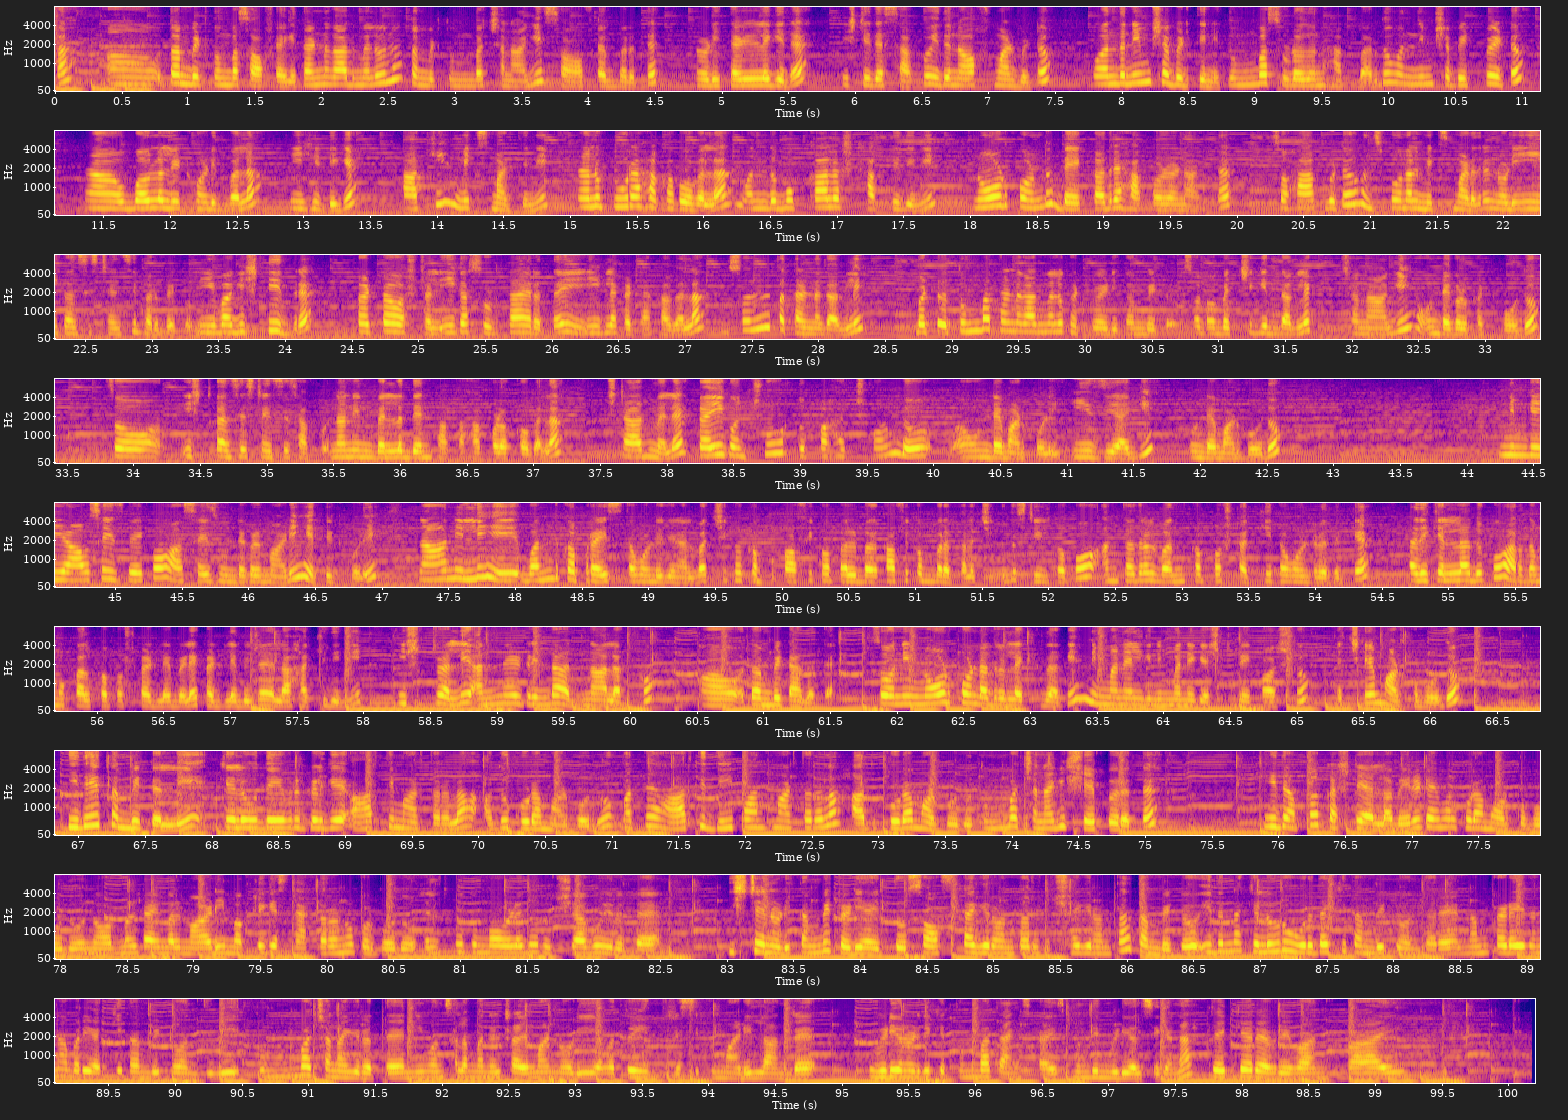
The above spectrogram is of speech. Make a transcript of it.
ತಂಬಿಟ್ಟು ತುಂಬಾ ಸಾಫ್ಟ್ ಆಗಿ ತಣ್ಣಗಾದ್ಮೇಲೂ ತಂಬಿಟ್ಟು ತುಂಬಾ ಚೆನ್ನಾಗಿ ಸಾಫ್ಟ್ ಆಗಿ ಬರುತ್ತೆ. ನೋಡಿ, ತೆಳ್ಳಗಿದೆ, ಇಷ್ಟಿದೆ ಸಾಕು. ಇದನ್ನ ಆಫ್ ಮಾಡಿಬಿಟ್ಟು ಒಂದು ನಿಮಿಷ ಬಿಡ್ತೀನಿ. ತುಂಬಾ ಸುಡೋದನ್ನ ಹಾಕಬಾರ್ದು. ಒಂದು ನಿಮಿಷ ಬಿಟ್ಬಿಟ್ಟು ಬೌಲಲ್ಲಿ ಇಟ್ಕೊಂಡಿದ್ವಲ್ಲ, ಈ ಹಿಟ್ಟಿಗೆ ಹಾಕಿ ಮಿಕ್ಸ್ ಮಾಡ್ತೀನಿ. ನಾನು ಪೂರ ಹಾಕಕ್ ಹೋಗಲ್ಲ. ಒಂದು ಮುಕ್ಕಾಲಷ್ಟು ಹಾಕ್ತಿದ್ದೀನಿ. ನೋಡ್ಕೊಂಡು ಬೇಕಾದ್ರೆ ಹಾಕೊಳ್ಳೋಣ ಅಂತ. ಸೊ ಹಾಕ್ಬಿಟ್ಟು ಒಂದು ಸ್ಪೂನಲ್ಲಿ ಮಿಕ್ಸ್ ಮಾಡಿದ್ರೆ ನೋಡಿ ಈ ಕನ್ಸಿಸ್ಟೆನ್ಸಿ ಬರಬೇಕು. ಇವಾಗ ಇಷ್ಟಿದ್ರೆ ಕಟ್ಟೋ ಅಷ್ಟರಲ್ಲಿ ಈಗ ಸುಡ್ತಾ ಇರುತ್ತೆ, ಈಗಲೇ ಕಟ್ಟೋಕ್ಕಾಗಲ್ಲ ಸ್ವಲ್ಪ ತಣ್ಣಗಾಗಲಿ ಬಟ್ ತುಂಬ ತಣ್ಣಗಾದ್ಮೇಲೂ ಕಟ್ಟಬೇಡಿ ತಂಬಿಟ್ಟು ಸ್ವಲ್ಪ ಬೆಚ್ಚಗಿದ್ದಾಗಲೇ ಚೆನ್ನಾಗಿ ಉಂಡೆಗಳು ಕಟ್ಬೋದು. ಸೊ ಇಷ್ಟು ಕನ್ಸಿಸ್ಟೆನ್ಸಿ ಸಾಕು. ನಾನು ಇನ್ನು ಬೆಲ್ಲದ್ದೇನು ಪಾಕ ಹಾಕೊಳಕ್ಕೆ ಹೋಗಲ್ಲ. ಇಷ್ಟಾದ್ಮೇಲೆ ಕೈಗೆ ಒಂಚೂರು ತುಪ್ಪ ಹಚ್ಕೊಂಡು ಉಂಡೆ ಮಾಡ್ಕೊಳ್ಳಿ. ಈಸಿಯಾಗಿ ಉಂಡೆ ಮಾಡ್ಬೋದು. ನಿಮಗೆ ಯಾವ ಸೈಜ್ ಬೇಕೋ ಆ ಸೈಜ್ ಉಂಡೆಗಳು ಮಾಡಿ ಎತ್ತಿಟ್ಕೊಳ್ಳಿ. ನಾನಿಲ್ಲಿ ಒಂದು ಕಪ್ ರೈಸ್ ತಗೊಂಡಿದ್ದೀನಲ್ವಾ? ಚಿಕ್ಕ ಕಪ್ ಕಾಫಿ ಕಪ್ ಅಲ್ಲಿ ಕಾಫಿ ಕಪ್ ಬರುತ್ತಲ್ಲ ಚಿಕ್ಕದು ಸ್ಟೀಲ್ ಕಪ್ಪು ಅಂಥದ್ರಲ್ಲಿ ಒಂದು ಕಪ್ ಅಷ್ಟು ಅಕ್ಕಿ ತಗೊಂಡಿರೋದಕ್ಕೆ ಅದಕ್ಕೆಲ್ಲದಕ್ಕೂ ಅರ್ಧ ಮುಕ್ಕಾಲು ಕಪ್ ಅಷ್ಟು ಕಡಲೆಬೇಳೆ ಕಡಲೆ ಬೀಜ ಎಲ್ಲ ಹಾಕಿದ್ದೀನಿ. ಇಷ್ಟರಲ್ಲಿ ಹನ್ನೆರಡರಿಂದ ಹದಿನಾಲ್ಕು ತಂಬಿಟ್ಟಾಗುತ್ತೆ. ಸೊ ನೀವು ನೋಡ್ಕೊಂಡು ಅದ್ರ ಲೆಕ್ಕದಾಗಿ ನಿಮ್ಮ ಮನೆಗೆ ನಿಮ್ಮ ಮನೆಗೆ ಎಷ್ಟು ಬೇಕೋ ಅಷ್ಟು ಹೆಚ್ಚಿಗೆ ಮಾಡ್ಕೋಬಹುದು ಇದೇ ತಂಬಿಟ್ಟಲ್ಲಿ ಕೆಲವು ದೇವರುಗಳಿಗೆ ಆರತಿ ಮಾಡ್ತಾರಲ್ಲ, ಅದು ಕೂಡ ಮಾಡ್ಬೋದು. ಮತ್ತೆ ಆರತಿ ದೀಪ ಅಂತ ಮಾಡ್ತಾರಲ್ಲ, ಅದು ಕೂಡ ಮಾಡ್ಬೋದು. ತುಂಬಾ ಚೆನ್ನಾಗಿ ಶೇಪ್ ಇರುತ್ತೆ. ಇದು ಹಬ್ಬಕ್ಕೆ ಅಷ್ಟೇ ಅಲ್ಲ, ಬೇರೆ ಟೈಮಲ್ಲಿ ಕೂಡ ಮಾಡ್ಕೋಬಹುದು ನಾರ್ಮಲ್ ಟೈಮಲ್ಲಿ ಮಾಡಿ ಮಕ್ಕಳಿಗೆ ಸ್ನ್ಯಾಕ್ ಕೊಡ್ಬೋದು. ಹೆಲ್ತ್ಗೂ ತುಂಬಾ ಒಳ್ಳೇದು, ರುಚಿಯಾಗೂ ಇರುತ್ತೆ. ಇಷ್ಟೇ ನೋಡಿ, ತಂಬಿಟ್ಟು ರೆಡಿ ಆಯ್ತು. ಸಾಫ್ಟ್ ಆಗಿರೋಂಥ ರುಚಿಯಾಗಿರೋಂಥ ತಂಬಿಟ್ಟು. ಇದನ್ನ ಕೆಲವರು ಹುರಿದಕ್ಕಿ ತಂಬಿಟ್ಟು ಅಂತಾರೆ. ನಮ್ಮ ಕಡೆ ಇದನ್ನ ಬರೀ ಅಕ್ಕಿ ತಂಬಿಟ್ಟು ಅಂತೀವಿ. ತುಂಬಾ ಚೆನ್ನಾಗಿರುತ್ತೆ. ನೀವೊಂದ್ಸಲ ಮನೇಲಿ ಟ್ರೈ ಮಾಡಿ ನೋಡಿ. ಯಾವತ್ತೂ ಇದು ರೆಸಿಪಿ ಮಾಡಿಲ್ಲ ಅಂದ್ರೆ ವಿಡಿಯೋ ನೋಡಿದ್ದಕ್ಕೆ ತುಂಬಾ ಥ್ಯಾಂಕ್ಸ್ ಗಾಯ್ಸ್ ಮುಂದಿನ ವಿಡಿಯೋಲಿ ಸಿಗೋಣ. Take care everyone bye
